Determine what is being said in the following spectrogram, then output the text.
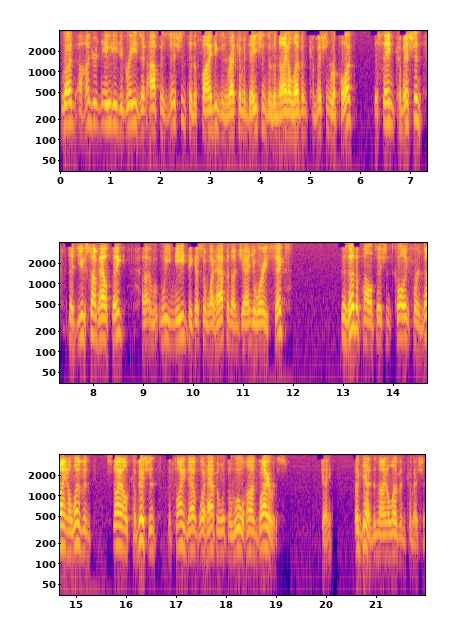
run 180 degrees in opposition to the findings and recommendations of the 9/11 Commission report, the same commission that you somehow think uh, we need because of what happened on January 6th. There's other politicians calling for a 9/11 style commission to find out what happened with the Wuhan virus. Okay, again, the 9/11 Commission.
